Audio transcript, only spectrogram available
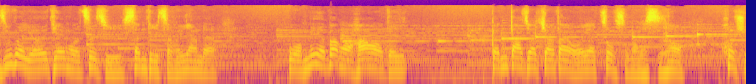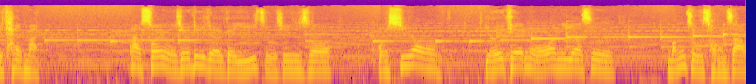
如果有一天我自己身体怎么样的，我没有办法好好的跟大家交代我要做什么的时候，或许太慢。那所以我就立了一个遗嘱，就是说我希望有一天我万一要是盟主重招，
